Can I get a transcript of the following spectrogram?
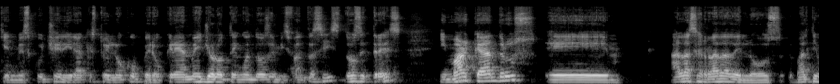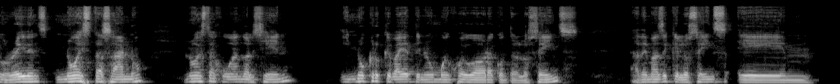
quien me escuche dirá que estoy loco, pero créanme, yo lo tengo en dos de mis fantasies, dos de tres. Y Mark Andrews, eh, a la cerrada de los Baltimore Ravens, no está sano, no está jugando al 100 y no creo que vaya a tener un buen juego ahora contra los Saints. Además de que los Saints, em,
